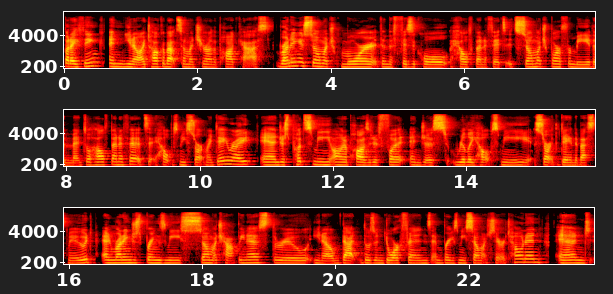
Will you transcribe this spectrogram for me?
But i think and you know i talk about so much here on the podcast running is so much more than the physical health benefits. It's so much more for me the mental health benefits. It helps me start my day right and just puts me on a positive foot and just really helps me start the day in the best mood. And running just brings me so much happiness through you know that those endorphins and brings me so much serotonin serotonin and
